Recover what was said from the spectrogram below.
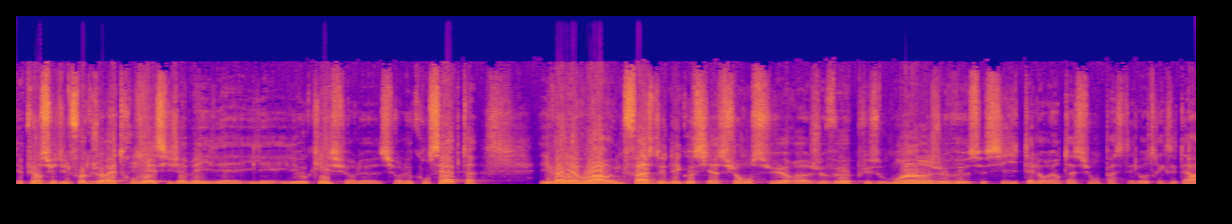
Et puis ensuite, une fois que j'aurai trouvé, si jamais il est, OK sur le, concept, il va y avoir une phase de négociation sur euh, je veux plus ou moins, je veux ceci, telle orientation passe telle autre, etc.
